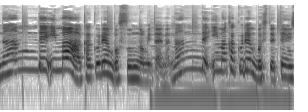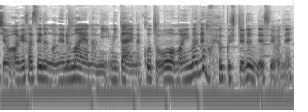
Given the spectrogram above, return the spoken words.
なんで今、かくれんぼすんのみたいな。なんで今、かくれんぼしてテンション上げさせるの？寝る前やのにみたいなことを、まあ今でもよくしてるんですよね。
